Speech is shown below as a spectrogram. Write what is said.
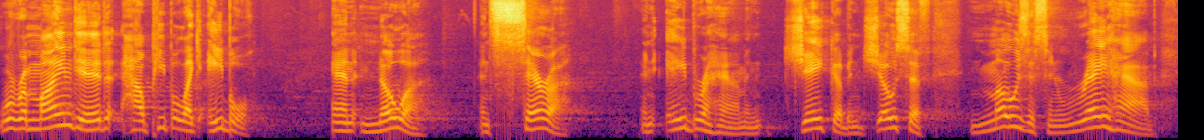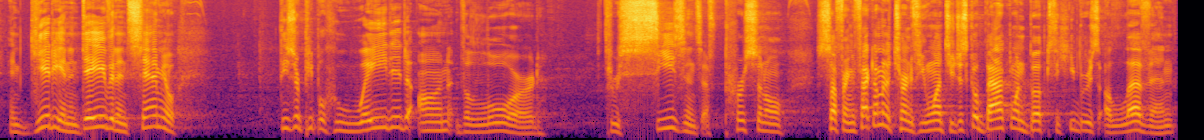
we're reminded how people like Abel and Noah and Sarah and Abraham and Jacob and Joseph, and Moses and Rahab and Gideon and David and Samuel. These are people who waited on the Lord through seasons of personal suffering. In fact, I'm going to turn, if you want to, just go back one book to Hebrews 11.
